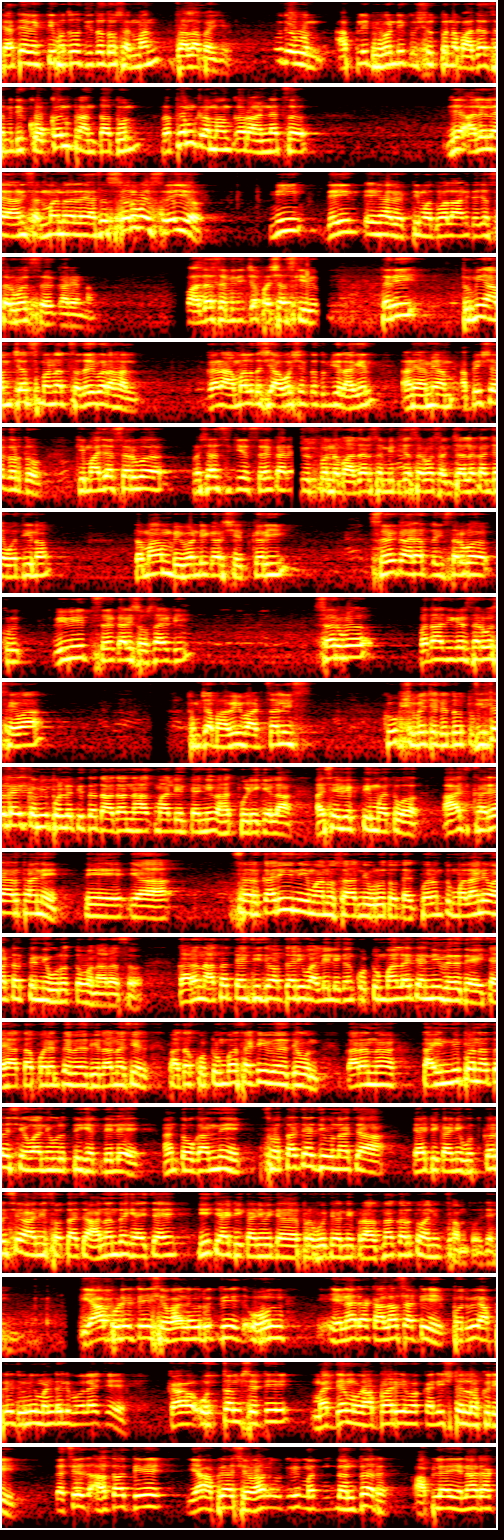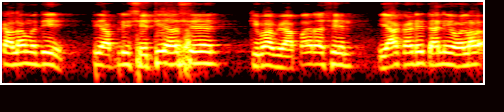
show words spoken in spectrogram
त्या त्या व्यक्तिमत्वाचा तिथं तो सन्मान झाला पाहिजे. देऊन आपली भिवंडी कृषी उत्पन्न बाजार समिती कोकण प्रांतातून प्रथम क्रमांकावर आणण्याचं जे आलेलं आहे आणि सन्मान मिळाला आहे याचं सर्व श्रेय मी देईन ते ह्या व्यक्तिमत्वाला आणि त्याच्या सर्व सहकार्यांना बाजार समितीच्या प्रशासकीय तरी तुम्ही आमच्या स्मरणात सदैव राहाल. कारण आम्हाला तशी आवश्यकता तुमची लागेल. आणि आम्ही अपेक्षा करतो की माझ्या सर्व प्रशासकीय सहकार्याचे उत्पन्न बाजार समितीच्या सर्व संचालकांच्या वतीनं तमाम भिवंडीकर शेतकरी सहकार्यातली सर्व कृ विविध सहकारी सोसायटी सर्व पदाधिकारी सर्व सेवा तुमच्या भावी वाटचालीस खूप शुभेच्छा देतो. जिथं काही कमी पडलं तिथं दादांना हाक मारली त्यांनी हात पुढे केला. असे व्यक्तिमत्व आज खऱ्या अर्थाने ते या सरकारी नियमानुसार निवृत्त होत आहेत. परंतु मला नाही वाटत ते निवृत्त होणार असं. कारण आता त्यांची जबाबदारी वाढलेली कारण कुटुंबालाही त्यांनी वेळ द्यायचा आहे. आतापर्यंत वेळ दिला नसेल आता कुटुंबासाठी वेळ देऊन कारण ताईंनी पण आता सेवानिवृत्ती घेतलेली आहे. आणि दोघांनी स्वतःच्या जीवनाच्या त्या ठिकाणी उत्कर्ष आणि स्वतःचा आनंद घ्यायचा आहे. हीच या ठिकाणी मी त्या प्रभूचरणी प्रार्थना करतो आणि थांबतो. जय हिंद. यापुढे ते सेवानिवृत्ती होऊन येणाऱ्या कालासाठी पूर्वी आपली जुनी मंडळी बोलायचे का उत्तम शेती मध्यम व्यापारी व कनिष्ठ नोकरी. तसेच आता ते या आपल्या सेवानिवृत्ती नंतर आपल्या येणाऱ्या कालामध्ये ती आपली शेती असेल किंवा व्यापार असेल याकडे त्यांनी ओला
